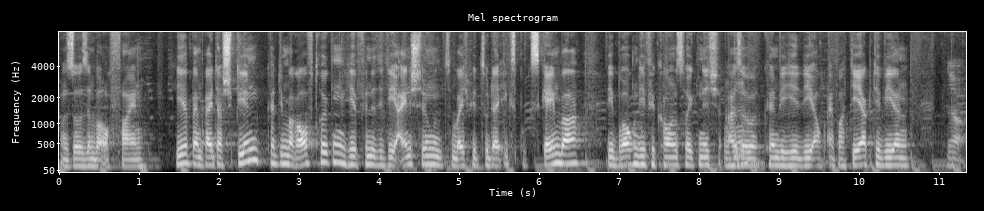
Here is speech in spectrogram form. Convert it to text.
Und so sind wir auch fein. Hier beim Reiter Spielen könnt ihr mal raufdrücken. Hier findet ihr die Einstellungen zum Beispiel zu der Xbox Game Bar. Wir brauchen die für Counter-Strike nicht, mhm. also können wir hier die auch einfach deaktivieren. Ja.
